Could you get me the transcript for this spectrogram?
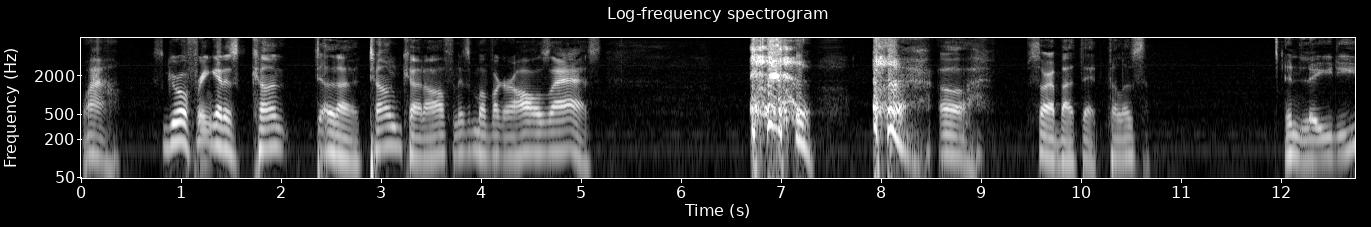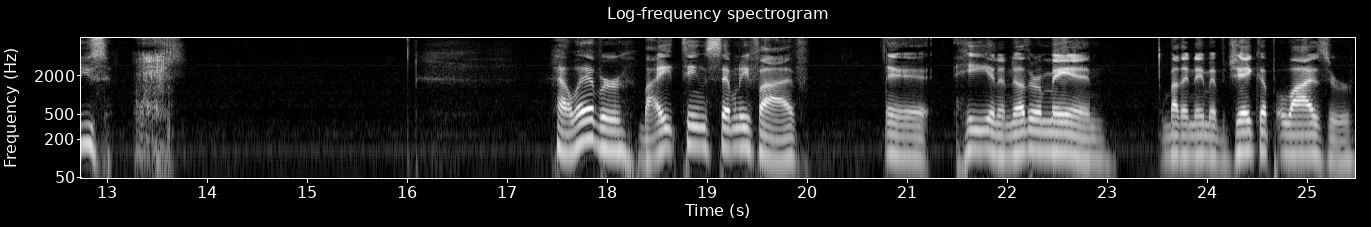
Wow, his girlfriend got his uh, tongue cut off, and this motherfucker hauls ass. oh, sorry about that, fellas and ladies. However, by 1875, uh, he and another man by the name of Jacob Weiser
